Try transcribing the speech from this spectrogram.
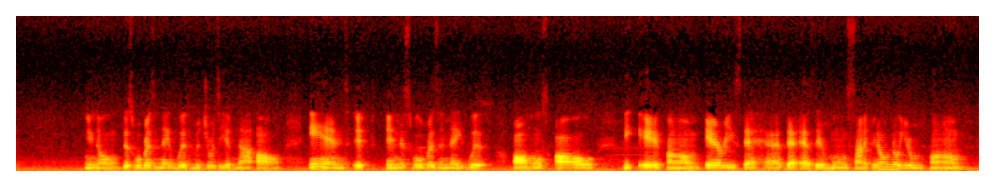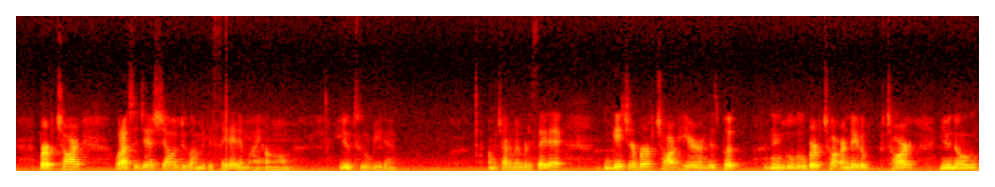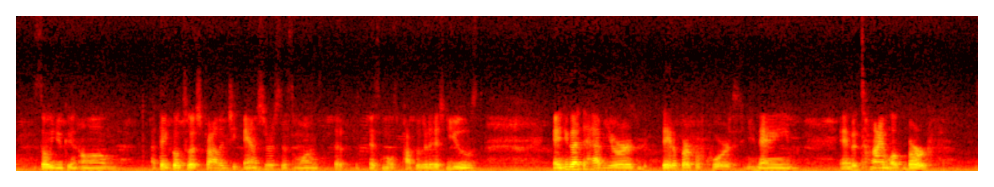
you know, this will resonate with majority, if not all, and if and this will resonate with almost all the um, Aries that have that as their moon sign. If you don't know your um, birth chart, what I suggest y'all do, I'm going to say that in my um, YouTube reading. I'm going to try to remember to say that. Get your birth chart here just put in Google birth chart or natal chart, you know, so you can, um, I think go to Astrology Answers. That's one that is most popular that's used. And you got to have your date of birth, of course, your name, and the time of birth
